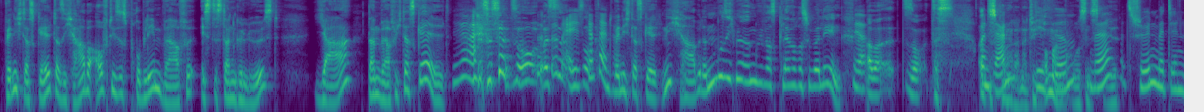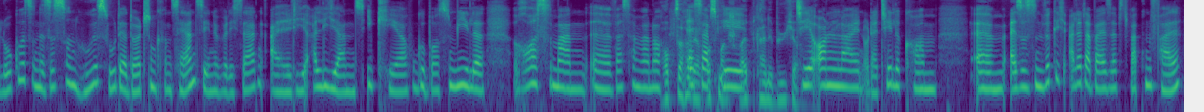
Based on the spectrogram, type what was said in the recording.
Wenn ich das Geld, das ich habe, auf dieses Problem werfe, ist es dann gelöst? Ja, dann werfe ich das Geld. Ja. Das ist halt so, Das ist echt so. ganz einfach. wenn ich das Geld nicht habe, dann muss ich mir irgendwie was Cleveres überlegen. Ja. Aber äh, so, das, Und das kann dann man dann natürlich auch mal im großen ne, Stil. schön mit den Logos und es ist so ein Who is Who der deutschen Konzernszene, würde ich sagen. Aldi, Allianz, Ikea, Hugo Boss, Miele, Rossmann, äh, was haben wir noch? Hauptsache, der SAP, Rossmann schreibt keine Bücher. T-Online oder Telekom. Ähm, also es sind wirklich alle dabei, selbst Vattenfall.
